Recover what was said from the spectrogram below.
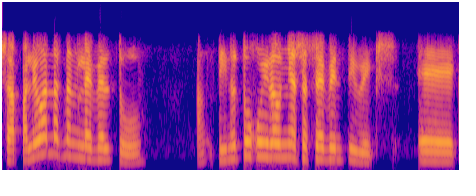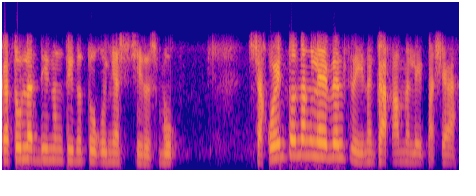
Sa paliwanag ng level 2, ang tinutukoy raw niya sa 70 weeks, eh, katulad din ng tinutukoy niya sa Sales Book. Sa kwento ng level 3, nagkakamali pa siya.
